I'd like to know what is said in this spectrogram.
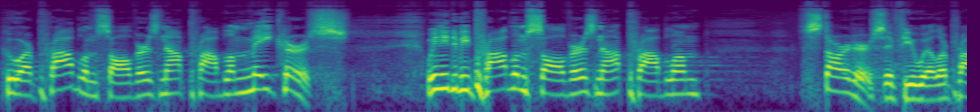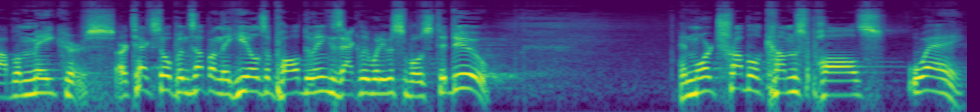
who are problem solvers, not problem makers. We need to be problem solvers, not problem starters, if you will, or problem makers. Our text opens up on the heels of Paul doing exactly what he was supposed to do. And more trouble comes Paul's way.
